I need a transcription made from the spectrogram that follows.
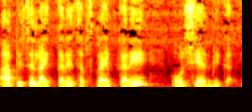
आप इसे लाइक करें, सब्सक्राइब करें और शेयर भी करें।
